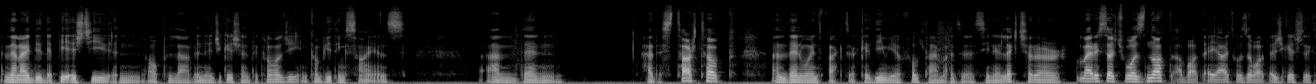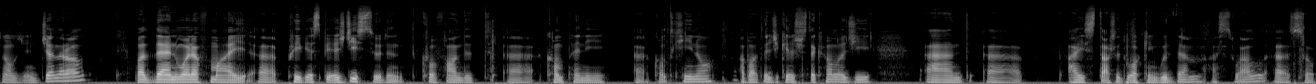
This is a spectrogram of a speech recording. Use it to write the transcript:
And then I did a PhD in Open Lab in education and technology in computing science. And then had a startup and then went back to academia full time as a senior lecturer. My research was not about AI, it was about education technology in general. But then one of my uh, previous PhD students co founded a company uh, called Kinnu about education technology. And uh, I started working with them as well. Uh, so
